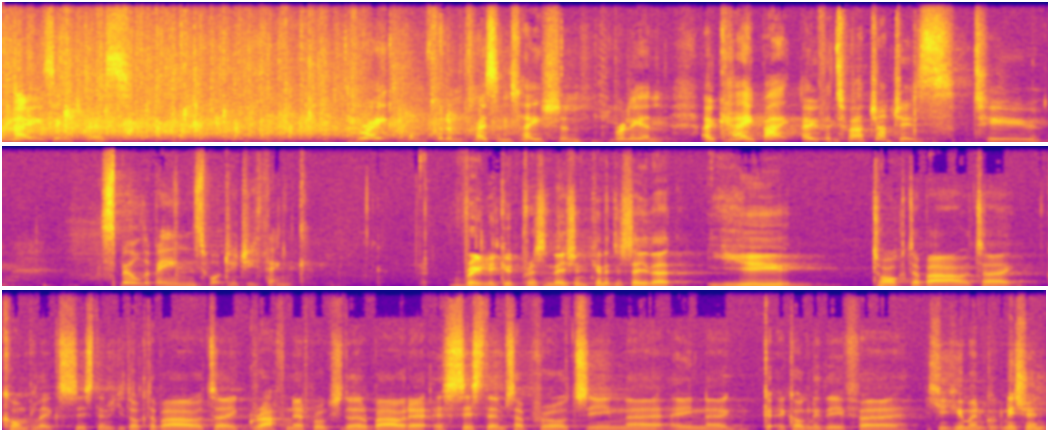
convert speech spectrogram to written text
Amazing, Tris. Great, confident presentation. Brilliant. Okay, back over to our judges to spill the beans. What did you think? Really good presentation. Can I just say that you talked about uh, complex systems. You talked about uh, graph networks. You talked about uh, a systems approach in, uh, in uh, cognitive human cognition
